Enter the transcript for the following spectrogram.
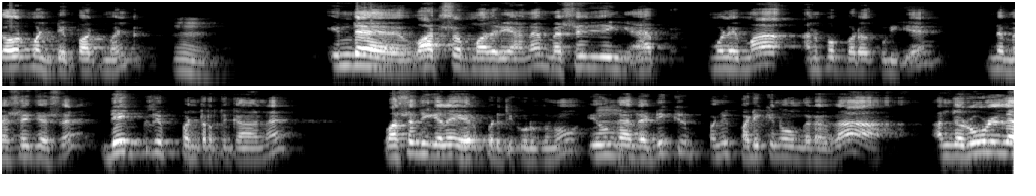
கவர்மெண்ட் டிபார்ட்மெண்ட் இந்த வாட்ஸ்அப் மாதிரியான மெசேஜிங் ஆப் மூலயமா அனுப்பப்படக்கூடிய இந்த மெசேஜஸை டீக்ரிப்ட் பண்ணுறதுக்கான வசதிகளை ஏற்படுத்தி கொடுக்கணும். இவங்க அதை டீக்ரிப்ட் பண்ணி படிக்கணுங்கிறது தான் அந்த ரூலில்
